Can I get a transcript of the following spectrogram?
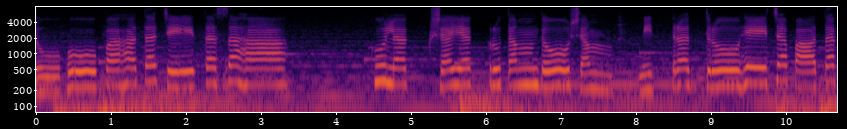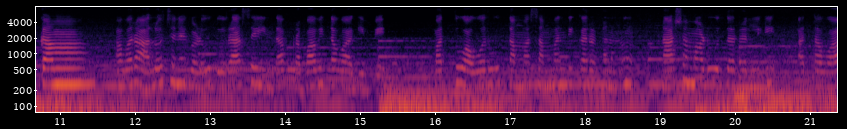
लोभोपहत चेतसः कुलक्षयकृतं दोषं मित्रद्रोहे च पातकम् ಅವರ ಆಲೋಚನೆಗಳು ದುರಾಸೆಯಿಂದ ಪ್ರಭಾವಿತವಾಗಿವೆ ಮತ್ತು ಅವರು ತಮ್ಮ ಸಂಬಂಧಿಕರನ್ನು ನಾಶ ಮಾಡುವುದರಲ್ಲಿ ಅಥವಾ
